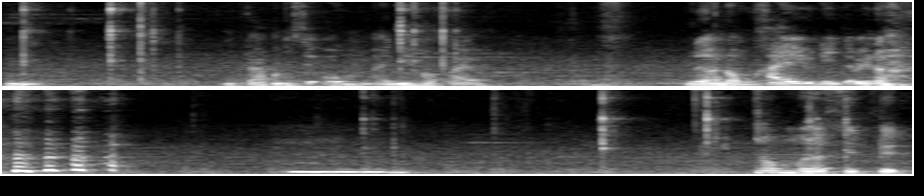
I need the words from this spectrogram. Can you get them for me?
อืมมันจะมันจะอมไอ้นี่เข้าไปเนื้อนมไข่อยู่นี่จ้ะพี่น้องอืมนมเมือสิบลิตร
